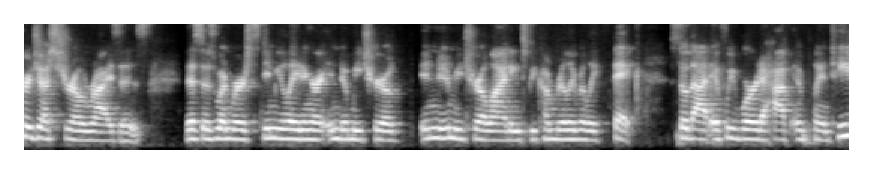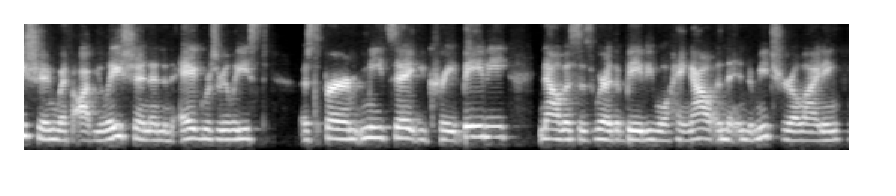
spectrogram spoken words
progesterone rises. This is when we're stimulating our endometrial endometrial lining to become really, really thick. So that if we were to have implantation with ovulation and an egg was released, a sperm meets it, you create baby. Now this is where the baby will hang out in the endometrial lining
